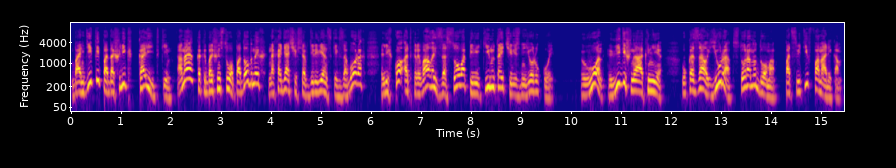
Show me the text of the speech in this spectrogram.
Бандиты подошли к калитке. Она, как и большинство подобных, находящихся в деревенских заборах, легко открывалась засова, перекинутой через нее рукой. Вон, видишь на окне, указал Юра в сторону дома, подсветив фонариком.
